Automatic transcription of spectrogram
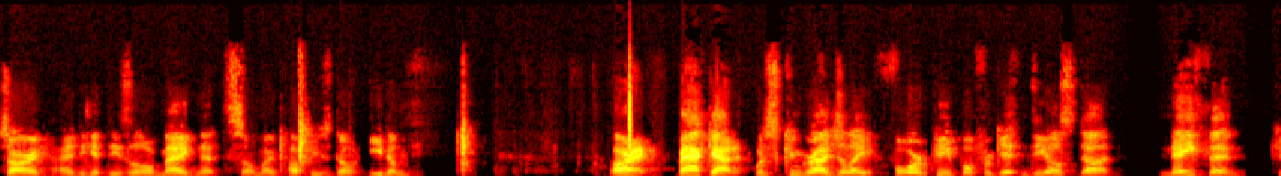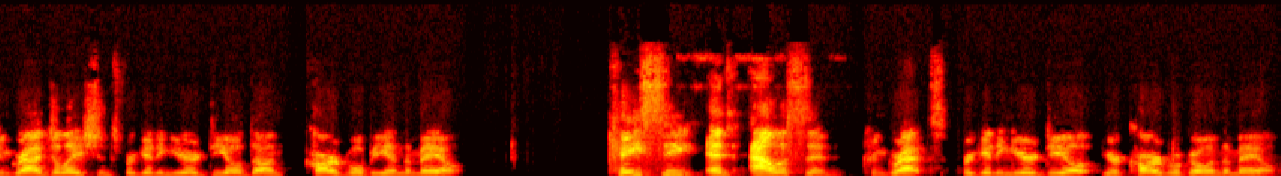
Sorry, I had to get these little magnets so my puppies don't eat them. All right, back at it. Let's congratulate four people for getting deals done. Nathan, congratulations for getting your deal done. Card will be in the mail. Casey and Allison, congrats for getting your deal. Your card will go in the mail.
